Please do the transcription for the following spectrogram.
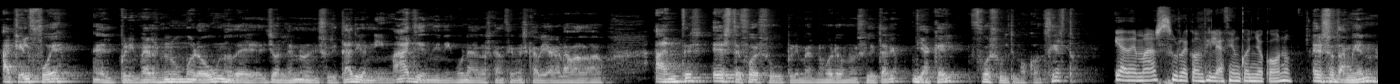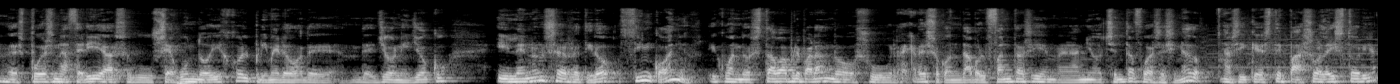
Aquel fue el primer número uno de John Lennon en solitario, ni Imagine, ni ninguna de las canciones que había grabado antes. Este fue su primer número uno en solitario y aquel fue su último concierto. Y además su reconciliación con Yoko Ono. Eso también. Después nacería su segundo hijo, el primero de, de John y Yoko, y Lennon se retiró cinco años y cuando estaba preparando su regreso con Double Fantasy en el año 80 fue asesinado. Así que este pasó a la historia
